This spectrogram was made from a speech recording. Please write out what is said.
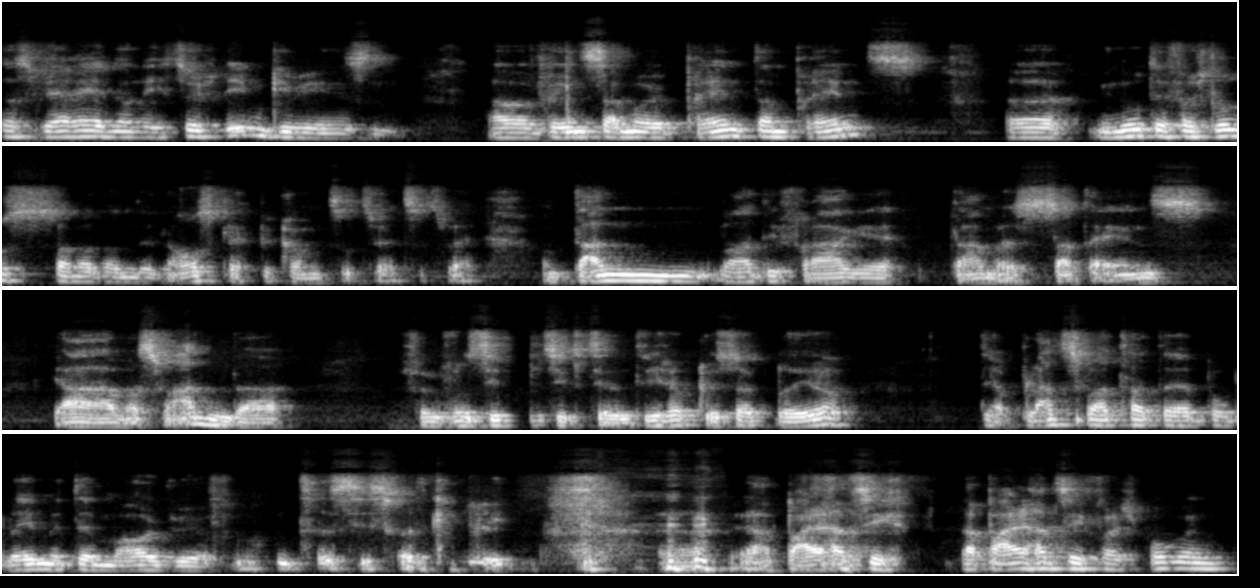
das wäre noch nicht so schlimm gewesen. Aber wenn es einmal brennt, dann brennt's. Äh, Minute Verschluss haben wir dann den Ausgleich bekommen zu 2 zu 2. Und dann war die Frage, damals Sat 1, ja, was war denn da? 75. Und ich habe gesagt, na ja, der Platzwart hatte ein Problem mit den Maulwürfen und das ist halt geblieben. äh, ja, Ball hat sich, der Ball hat sich versprungen,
